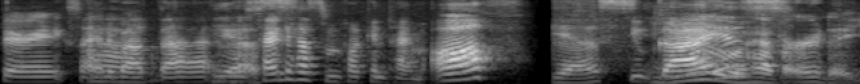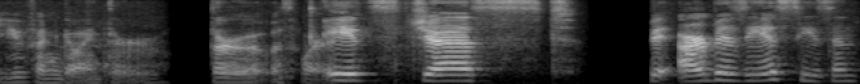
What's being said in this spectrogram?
Very excited Um, about that. I'm excited to have some fucking time off. Yes, You you guys- have earned it. You've been going through through it with work. It's just our busiest season.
